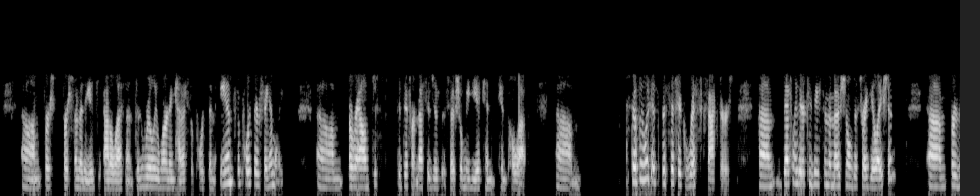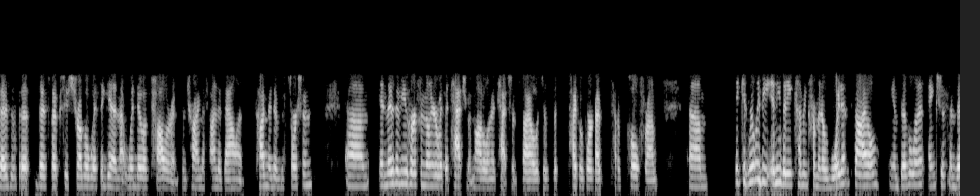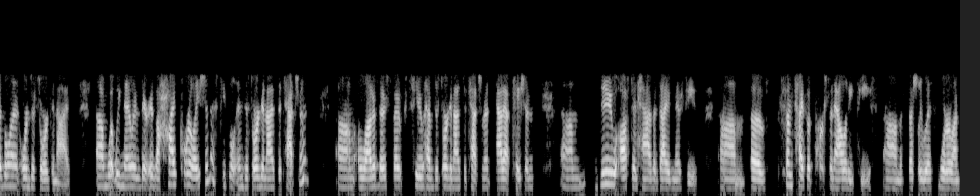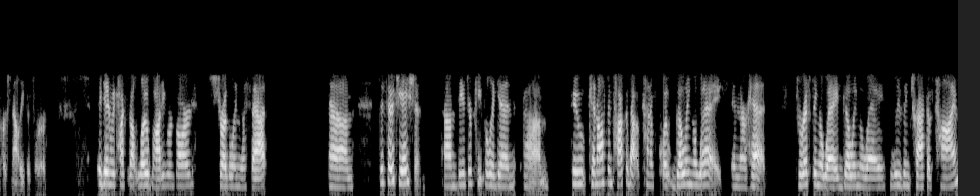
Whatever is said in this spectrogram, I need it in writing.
um, for for some of these adolescents, and really learning how to support them and support their families um, around just the different messages that social media can can pull up. Um, so if we look at specific risk factors, um, definitely there can be some emotional dysregulation um, for those of the those folks who struggle with again that window of tolerance and trying to find a balance. Cognitive distortion. Um, and those of you who are familiar with attachment model and attachment style, which is the type of work I kind of pull from, um, it could really be anybody coming from an avoidant style, ambivalent, anxious, ambivalent, or disorganized. Um, what we know is there is a high correlation of people in disorganized attachment um, a lot of those folks who have disorganized attachment adaptations um, do often have a diagnosis um, of some type of personality piece, um, especially with borderline personality disorder. Again, we talked about low body regard, struggling with that. Um, dissociation. These are people, again, who can often talk about kind of, quote, going away in their head drifting away, going away, losing track of time,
